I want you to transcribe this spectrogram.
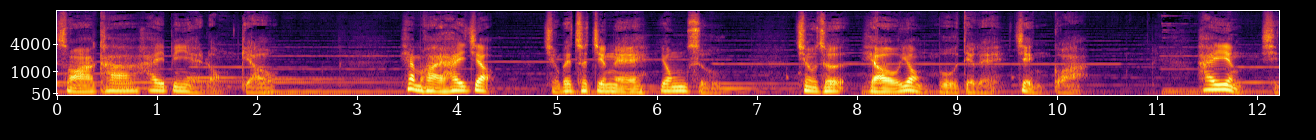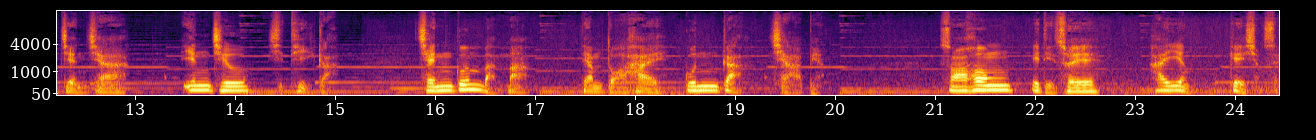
山脚海边的龙桥。险海海鸟像要出征的勇士，唱出骁勇无敌的战歌。海影是战车。永秋是铁甲，千军万马踮大海滚甲车拼，山风一直吹，海影继续洗。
